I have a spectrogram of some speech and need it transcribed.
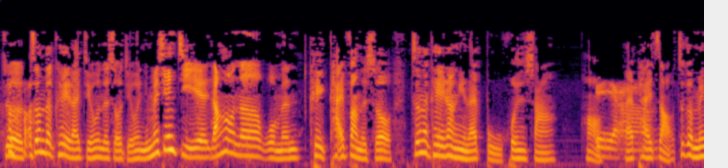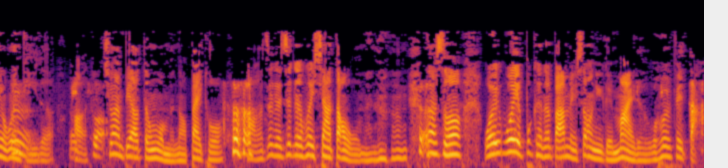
就真的可以来结婚的时候结婚，你们先结，然后呢，我们可以开放的时候，真的可以让你来补婚纱，好、哦，来拍照，这个没有问题的，好、嗯哦，千万不要等我们哦，拜托，好、哦，这个 这个会吓到我们，到时候我我也不可能把美少女给卖了，我会被打。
